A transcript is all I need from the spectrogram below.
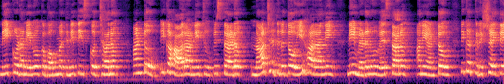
నీకు కూడా నేను ఒక బహుమతిని తీసుకొచ్చాను అంటూ ఇక హారాన్ని చూపిస్తాడు. నా చేతులతో ఈ హారాన్ని నీ మెడలో వేస్తాను అని అంటూ ఇక క్రిష్ అయితే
